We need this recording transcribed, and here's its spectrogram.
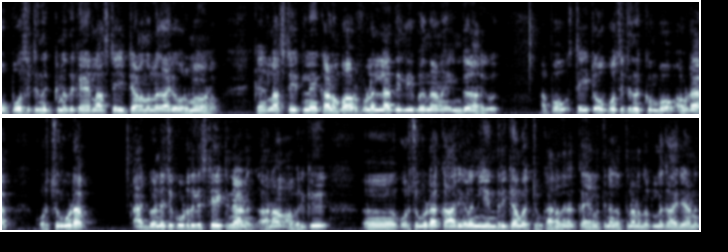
ഓപ്പോസിറ്റ് നിൽക്കുന്നത് കേരള സ്റ്റേറ്റ് ആണെന്നുള്ള കാര്യം ഓർമ്മ വേണം. കേരള സ്റ്റേറ്റിനേക്കാളും പവർഫുൾ അല്ല ദിലീപ് എന്നാണ് എന്റെ അറിവ്. അപ്പോൾ സ്റ്റേറ്റ് ഓപ്പോസിറ്റ് നിൽക്കുമ്പോൾ അവിടെ കുറച്ചും കൂടെ അഡ്വാന്റേജ് കൂടുതൽ സ്റ്റേറ്റിനാണ് കാരണം അവർക്ക് കുറച്ചും കൂടെ കാര്യങ്ങൾ നിയന്ത്രിക്കാൻ പറ്റും. കാരണം അത് കേരളത്തിനകത്ത് നടന്നിട്ടുള്ള കാര്യമാണ്.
